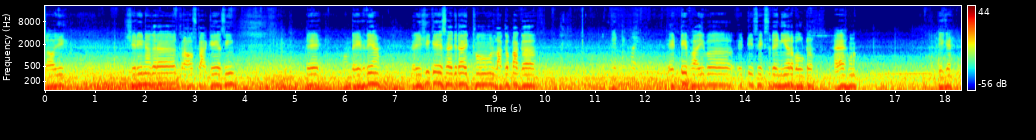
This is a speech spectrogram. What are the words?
ਲਓ ਜੀ ਸ਼੍ਰੀਨਗਰ ਕ੍ਰਾਸ ਕਰ ਗਏ ਅਸੀਂ ਤੇ ਹੁਣ ਦੇਖਦੇ ਆਂ ਰਿਸ਼ੀਕੇਸ਼ ਹੈ ਜਿਹੜਾ ਇੱਥੋਂ ਲਗਭਗ 85 85 86 ਦੇ ਨੀਅਰ ਅਬਾਊਟ ਹੈ ਹੁਣ। ਠੀਕ ਹੈ।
